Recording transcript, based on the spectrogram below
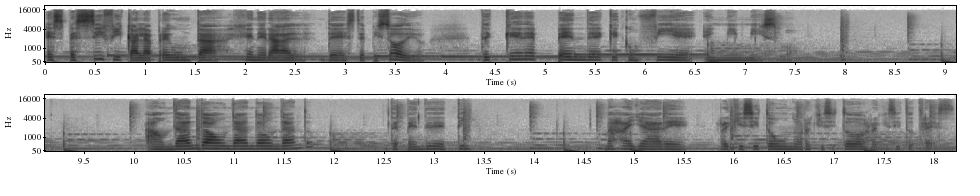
específica la pregunta general de este episodio? ¿De qué depende que confíe en mí mismo? Ahondando, ahondando, ahondando, depende de ti. Más allá de requisito 1, requisito 2, requisito 3.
